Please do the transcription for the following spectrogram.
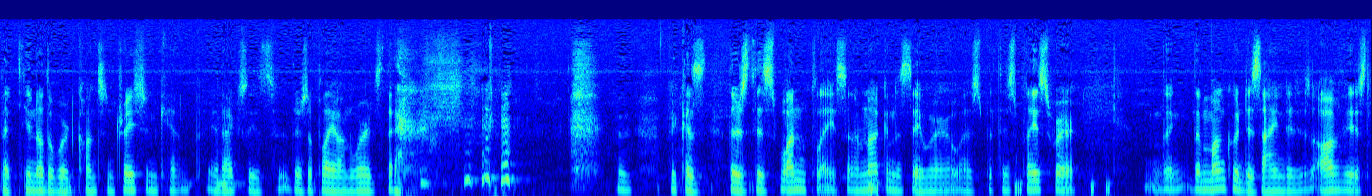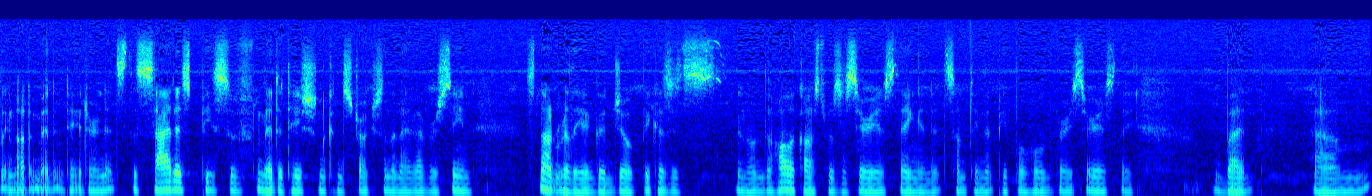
but you know the word concentration camp it mm-hmm. actually is there's a play on words there because there's this one place and I'm not going to say where it was but this place where the the monk who designed it is obviously not a meditator, and it's the saddest piece of meditation construction that I've ever seen. It's not really a good joke because it's you know the Holocaust was a serious thing, and it's something that people hold very seriously. But um,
